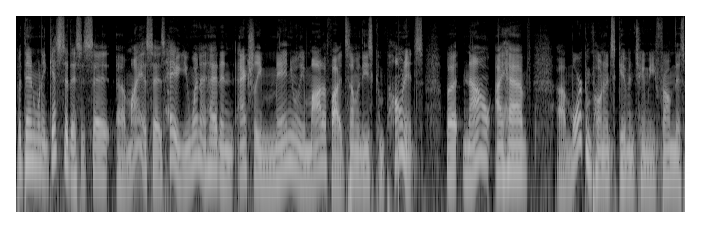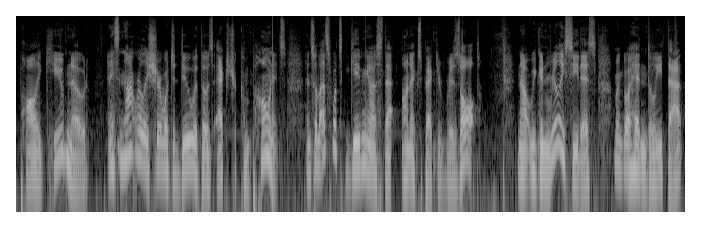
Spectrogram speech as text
But then when it gets to this, it says, uh, Maya says, hey, you went ahead and actually manually modified some of these components, but now I have uh, more components given to me from this polycube node and it's not really sure what to do with those extra components. And so that's what's giving us that unexpected result. Now we can really see this. I'm going to go ahead and delete that.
